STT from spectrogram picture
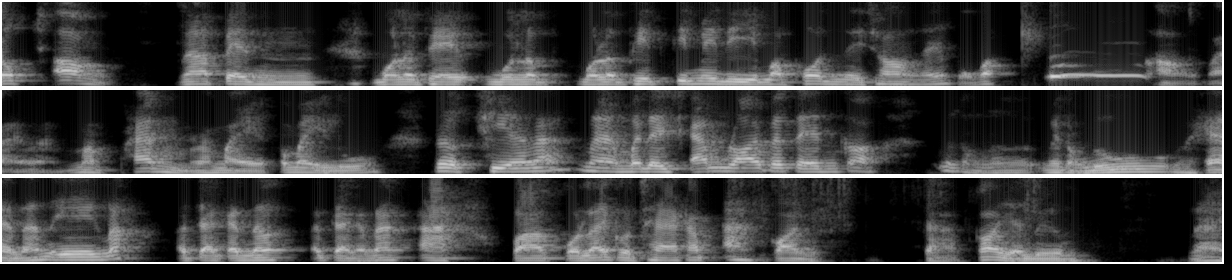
ลกช่องนะเป็นมลพิษมลมลพิษที่ไม่ดีมาพ่นในช่องนี้ผมก็ตุ้งออกไปมาแพร่มทำไมก็ไม่รู้ เลิกเชียร์แล้วแม่งไม่ได้แชมป์ร้อยเปอร์เซ็นต์ก็ไม่ต้องเลิกไม่ต้องดูแค่นั้นเองเนาะเข้าใจกันเนาะเข้าใจกันนะอะฝากกดไลค์กดแชร์ครับอะก่อนจากก็อย่าลืมน่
